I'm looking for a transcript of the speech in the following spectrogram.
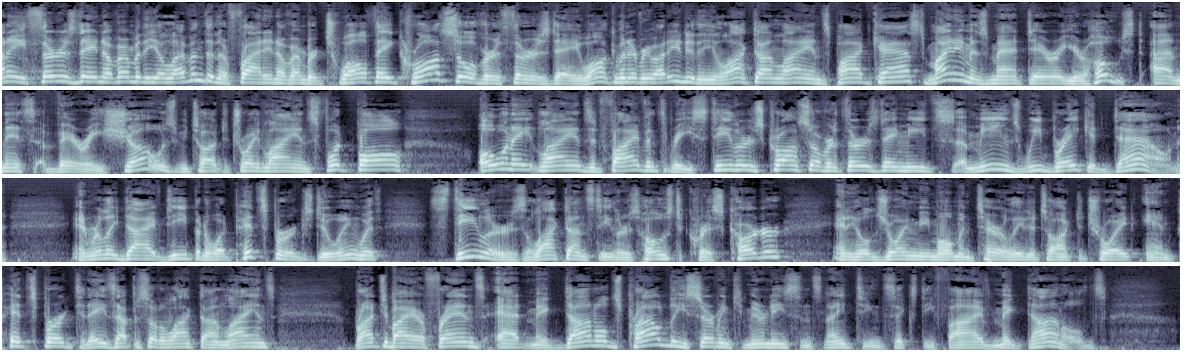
On a Thursday, November the 11th, and a Friday, November 12th, a crossover Thursday. Welcome, everybody, to the Locked On Lions podcast. My name is Matt Dery, your host on this very show as we talk Detroit Lions football. 0 8 Lions at 5 and 3. Steelers crossover Thursday meets uh, means we break it down and really dive deep into what Pittsburgh's doing with Steelers, Locked On Steelers host, Chris Carter, and he'll join me momentarily to talk Detroit and Pittsburgh. Today's episode of Locked On Lions Brought to you by our friends at McDonald's, proudly serving communities since 1965. McDonald's,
